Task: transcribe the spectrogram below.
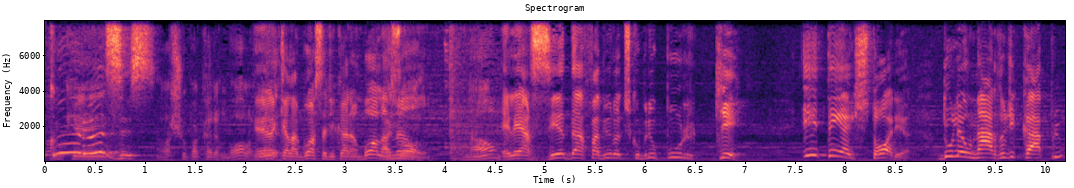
Cruzes. Ela chupa carambola? É que ela gosta de carambola? Mas, não. ó, Não? Ela é azeda, a Fabiola descobriu por quê. E tem a história do Leonardo DiCaprio,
